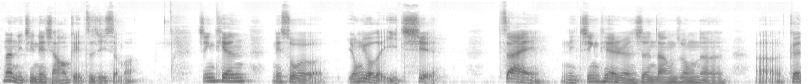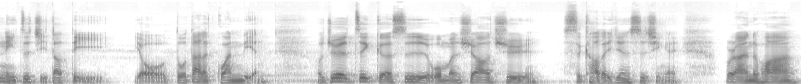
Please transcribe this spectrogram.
那你今天想要给自己什么？今天你所拥有的一切，在你今天人生当中呢，呃，跟你自己到底有多大的关联？我觉得这个是我们需要去思考的一件事情，诶，不然的话，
